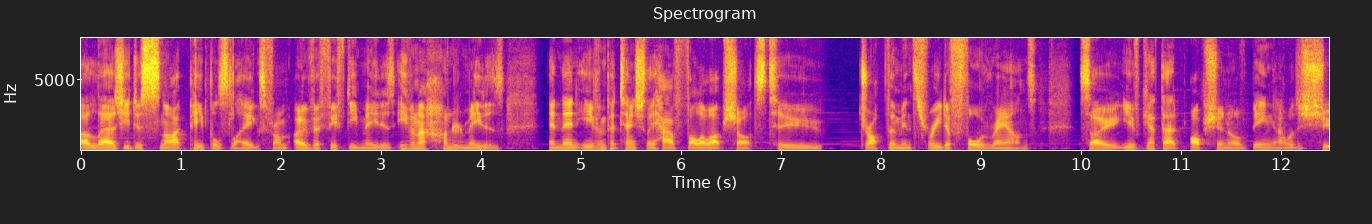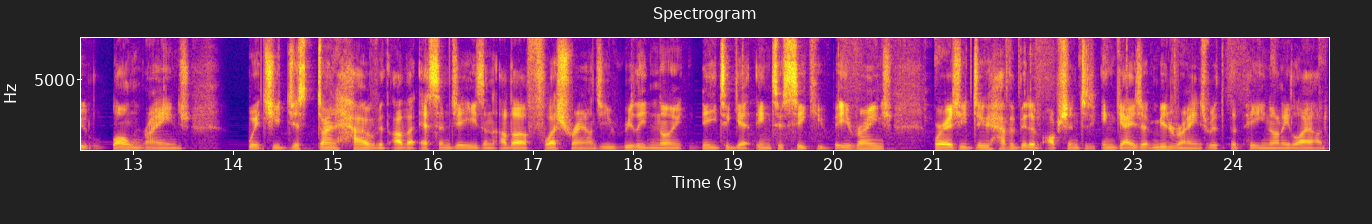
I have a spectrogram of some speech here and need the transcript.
allows you to snipe people's legs from over 50 meters, even 100 meters, and then even potentially have follow-up shots to drop them in three to four rounds. So you've got that option of being able to shoot long range, which you just don't have with other SMGs and other flesh rounds. You really need to get into CQB range, whereas you do have a bit of option to engage at mid-range with the P90 Loud.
